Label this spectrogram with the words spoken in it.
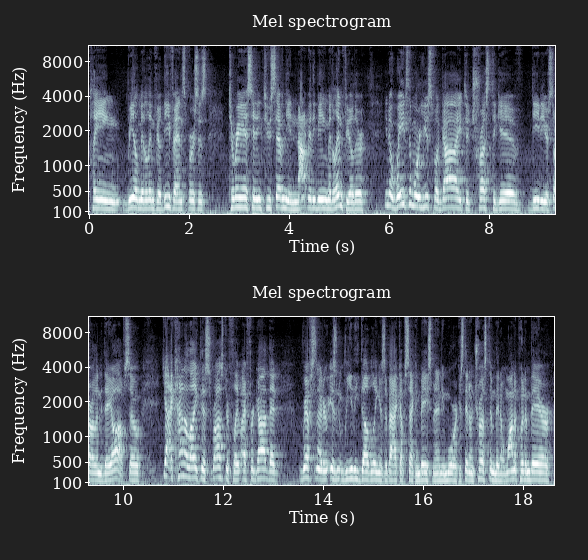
playing real middle infield defense versus Torreyes hitting 270 and not really being a middle infielder, you know, Wade's the more useful guy to trust to give Didi or Starlin a day off. So, yeah, I kind of like this roster flip. I forgot that Refsnyder isn't really doubling as a backup second baseman anymore because they don't trust him. They don't want to put him there.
